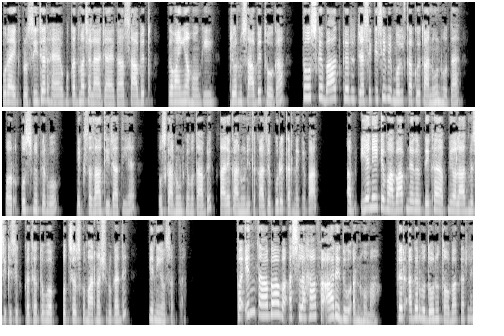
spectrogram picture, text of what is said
پورا ایک پروسیجر ہے، مقدمہ چلایا جائے گا، ثابت گوائیاں ہوں گی۔ جرم ثابت ہوگا، تو اس کے بعد پھر جیسے کسی بھی ملک کا کوئی قانون ہوتا ہے، اور اس میں پھر وہ ایک سزا دی جاتی ہے، اس قانون کے مطابق سارے قانونی تقاضے پورے کرنے کے بعد۔ اب یہ نہیں کہ ماں باپ نے اگر دیکھا ہے، اپنی اولاد میں سے کسی کو کہتے تو وہ خود سے اس کو مارنا شروع کر دے۔ یہ نہیں ہو سکتا۔ ف ان تابا و اسلحہ فعارد انہما پھر اگر وہ دونوں توبہ کر لیں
